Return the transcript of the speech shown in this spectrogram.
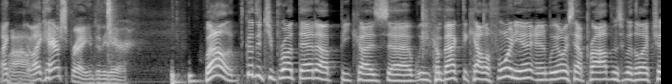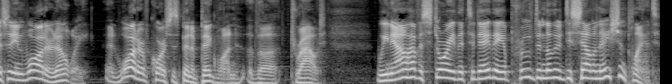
like Wow. like hairspray into the air. Well, good that you brought that up because uh, we come back to California and we always have problems with electricity and water, don't we? And water, of course, has been a big one, the drought. We now have a story that today they approved another desalination plant.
